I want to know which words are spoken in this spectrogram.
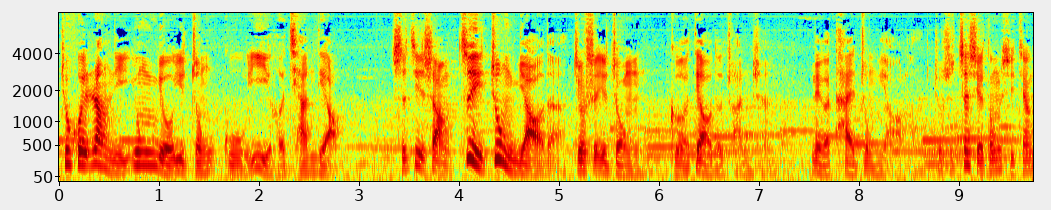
就会让你拥有一种古意和腔调。实际上，最重要的就是一种格调的传承，那个太重要了。就是这些东西将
